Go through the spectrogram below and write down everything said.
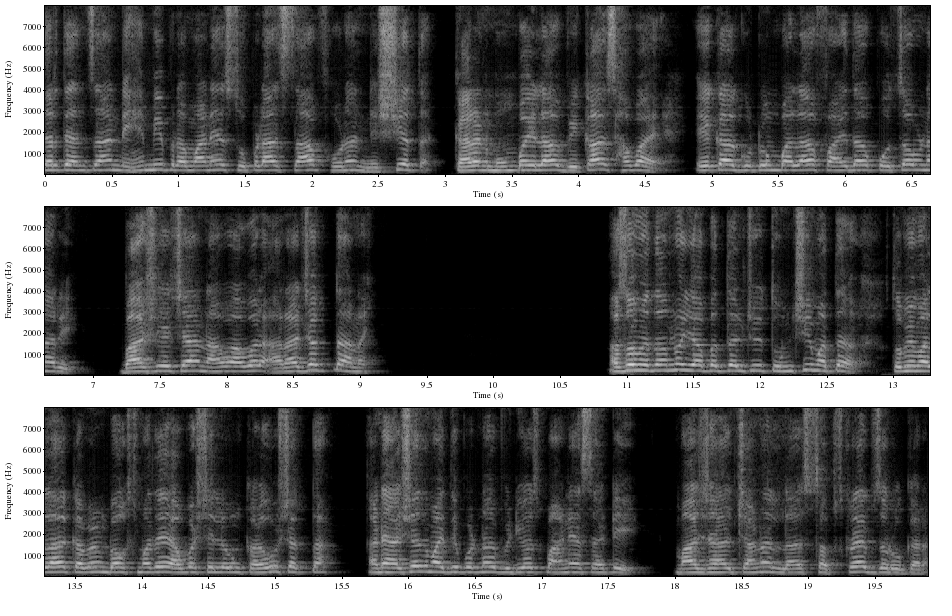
तर त्यांचा नेहमीप्रमाणे सुपडा साफ होणं निश्चित आहे. कारण मुंबईला विकास हवाय एका कुटुंबाला फायदा पोचवणारी भाषेच्या नावावर अराजकता नाही. असो मित्रांनो याबद्दलची तुमची मतं तुम्ही मला कमेंट बॉक्समध्ये अवश्य लिहून कळवू शकता. आणि अशाच माहितीपूर्ण व्हिडिओज पाहण्यासाठी माझ्या चॅनलला सबस्क्राईब जरूर करा.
